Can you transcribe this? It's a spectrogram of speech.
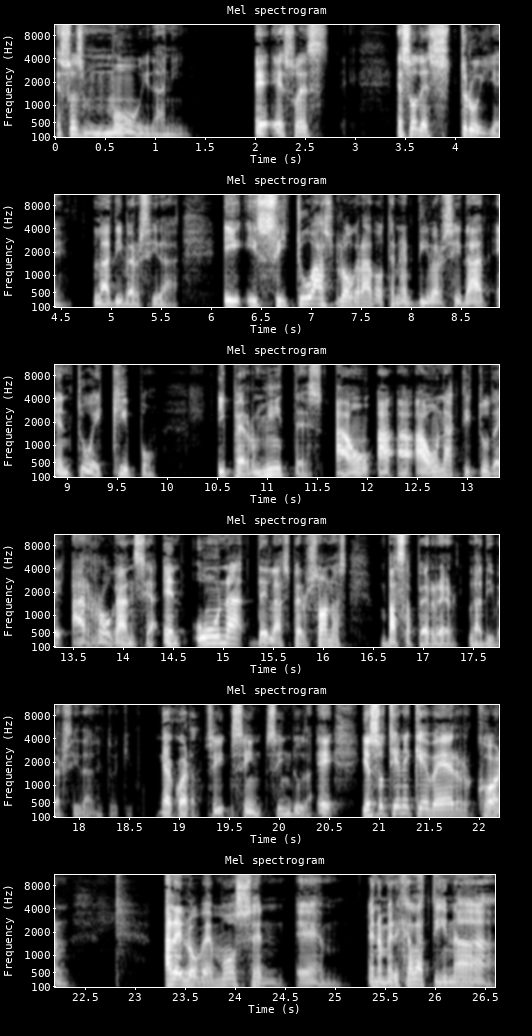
Eso es muy dañino. E, eso, es, eso destruye la diversidad. Y, y, si tú has logrado tener diversidad en tu equipo y permites a, a, a, una actitud de arrogancia en una de las personas, vas a perder la diversidad en tu equipo. De acuerdo. Sí, sin, sin duda. Eh, y eso tiene que ver con, Ale, lo vemos en, em, en América Latina,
